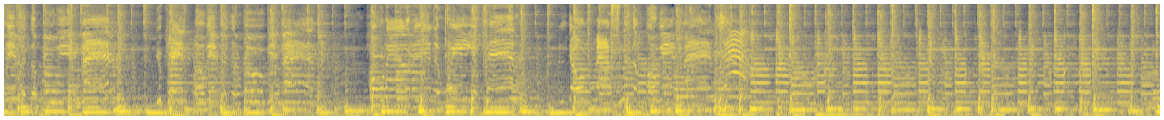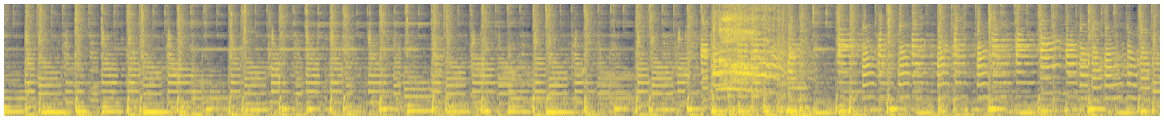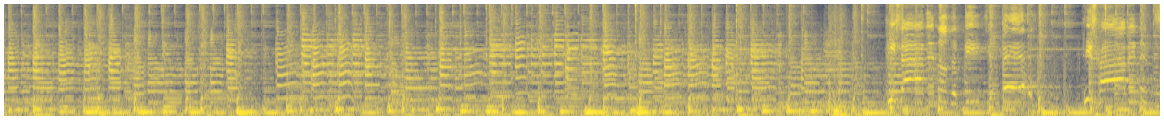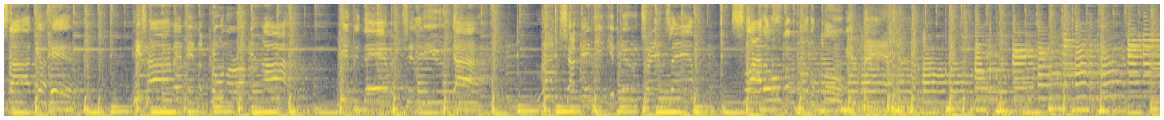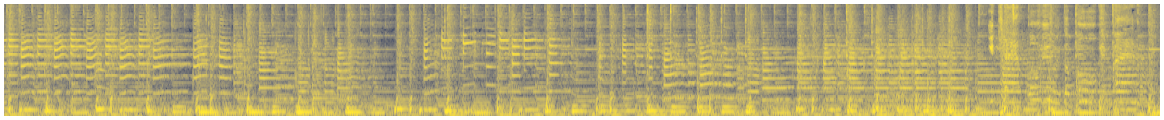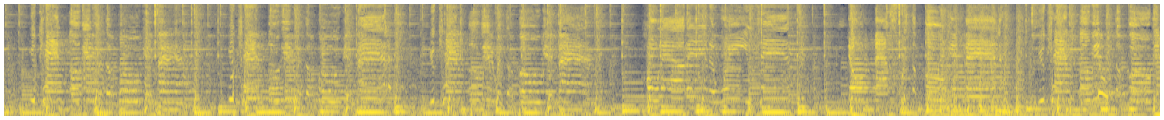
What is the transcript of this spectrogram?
with the boogeyman. hiding inside your head. He's hiding in the corner of your with the boogie.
